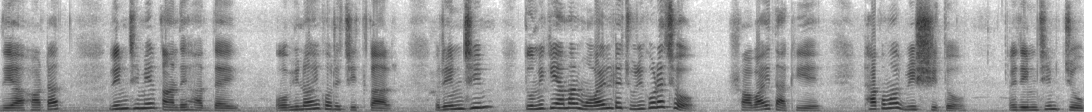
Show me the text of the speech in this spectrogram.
দিয়া হঠাৎ রিমঝিমের কাঁধে হাত দেয়। অভিনয় করে চিৎকার। রিমঝিম, তুমি কি আমার মোবাইলটা চুরি করেছ? সবাই তাকিয়ে। ঠাকুমা বিস্মিত। রিমঝিম চুপ,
